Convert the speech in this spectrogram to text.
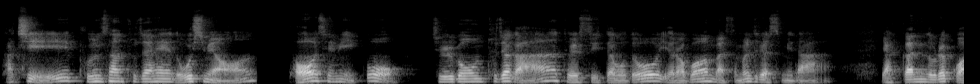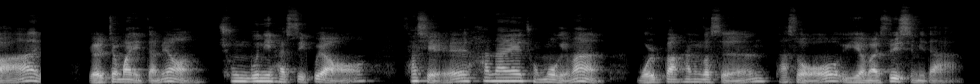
같이 분산 투자해 놓으시면 더 재미있고 즐거운 투자가 될 수 있다고도 여러 번 말씀을 드렸습니다. 약간의 노력과 열정만 있다면 충분히 할 수 있고요. 사실 하나의 종목에만 몰빵하는 것은 다소 위험할 수 있습니다.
